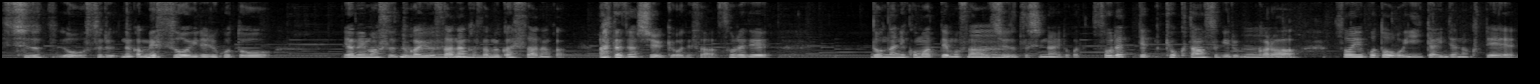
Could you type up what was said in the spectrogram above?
手術をする。なんかメスを入れることをやめますとかいうさ、うん。なんかさ昔さなんかあったじゃん宗教でさ。それでどんなに困ってもさ、うん。手術しないとか。それって極端すぎるから、うん。そういうことを言いたいんじゃなくて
